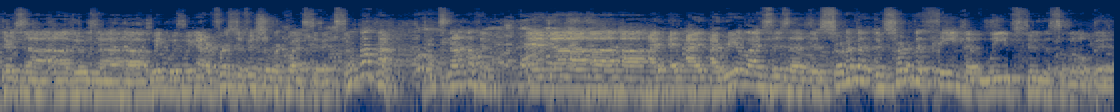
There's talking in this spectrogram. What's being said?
There's uh, uh there was uh, uh, we, we got our first official request of it. it's not nothing. And uh, uh, uh, I, I, I realize there's a there's sort of a there's sort of a theme that weaves through this a little bit.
